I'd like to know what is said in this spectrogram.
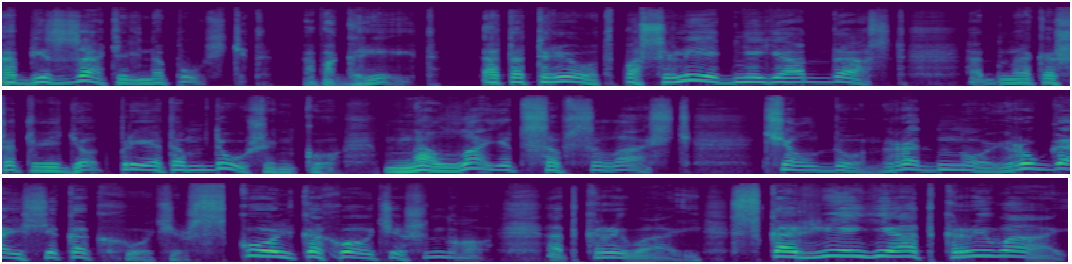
обязательно пустит, обогреет, ототрет, последнее отдаст, однако ж отведет при этом душеньку, налается в сласть. Чалдон, родной, ругайся как хочешь, сколько хочешь, но открывай, скорее открывай.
